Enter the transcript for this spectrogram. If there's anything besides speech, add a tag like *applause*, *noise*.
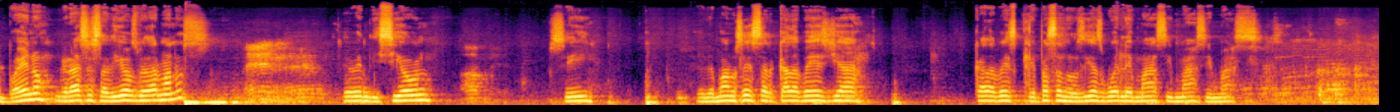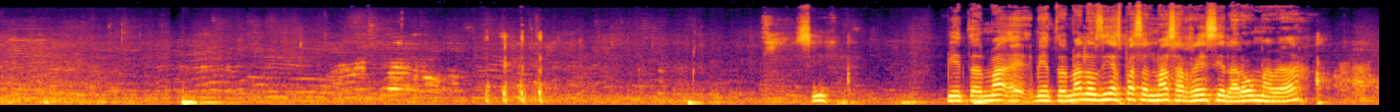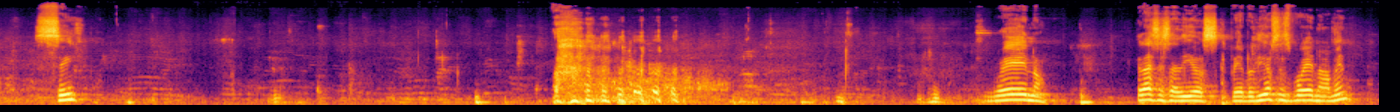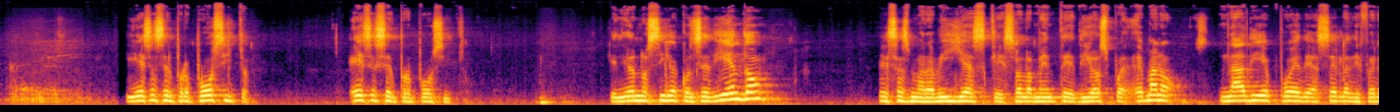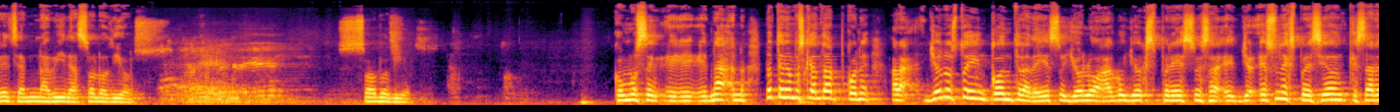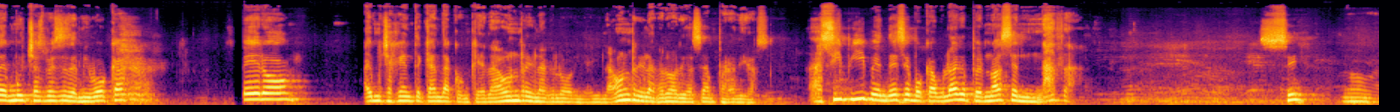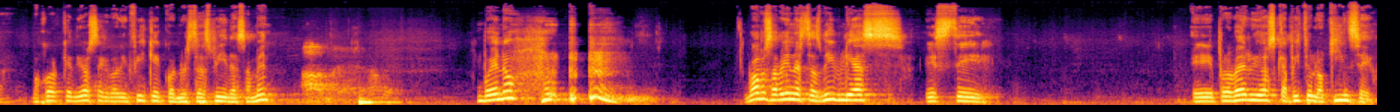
Bueno, gracias a Dios, ¿verdad, hermanos? Qué bendición. Sí. El hermano César cada vez ya, cada vez que pasan los días huele más y más y más. *laughs* Sí. Mientras más, eh, mientras más los días pasan, más arrecia el aroma, ¿verdad? Sí. *laughs* bueno, gracias a Dios, pero Dios es bueno, amén. Y ese es el propósito, ese es el propósito. Que Dios nos siga concediendo esas maravillas que solamente Dios puede. Hermano, nadie puede hacer la diferencia en una vida, solo Dios. Solo Dios. ¿Cómo se, eh, eh, no, tenemos que andar con... Ahora, yo no estoy en contra de eso, yo lo hago, yo expreso, esa, eh, es una expresión que sale muchas veces de mi boca, pero hay mucha gente que anda con que la honra y la gloria, y la honra y la gloria sean para Dios. Así viven de ese vocabulario, pero no hacen nada. Sí, mejor que Dios se glorifique con nuestras vidas, amén. Bueno. *clears throat* Vamos a abrir nuestras Biblias, este, eh, Proverbios capítulo 15.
